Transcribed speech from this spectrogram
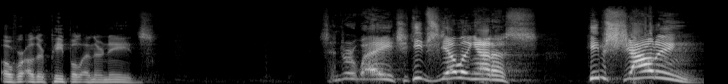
over other people and their needs. Send her away. She keeps yelling at us, keeps shouting.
